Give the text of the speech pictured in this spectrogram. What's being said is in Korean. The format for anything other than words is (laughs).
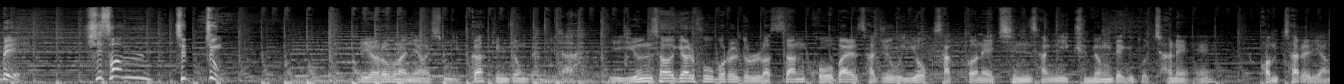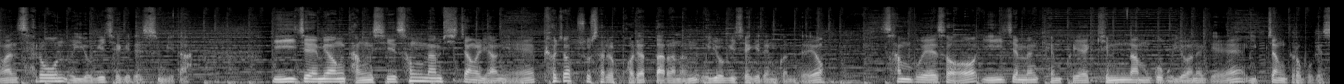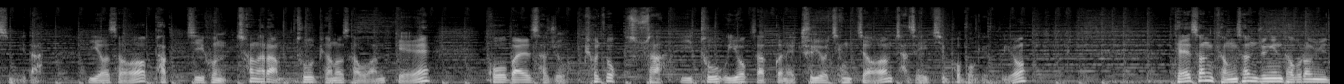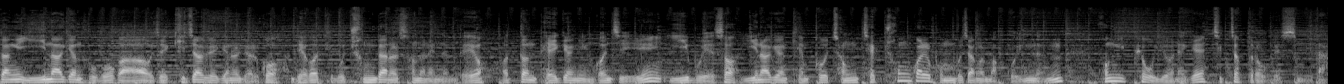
김종배 시선 집중. 여러분 안녕하십니까 김종배입니다. 이 윤석열 후보를 둘러싼 고발 사주 의혹 사건의 진상이 규명되기도 전에 검찰을 향한 새로운 의혹이 제기됐습니다. 이재명 당시 성남시장을 향해 표적 수사를 벌였다라는 의혹이 제기된 건데요. 3부에서 이재명 캠프의 김남국 의원에게 입장 들어보겠습니다. 이어서 박지훈, 천하람 두 변호사와 함께 고발 사주, 표적 수사 이 두 의혹 사건의 주요 쟁점 자세히 짚어보겠고요. 대선 경선 중인 더불어민주당의 이낙연 후보가 어제 기자회견을 열고 네거티브 중단을 선언했는데요. 어떤 배경인 건지 2부에서 이낙연 캠프 정책 총괄 본부장을 맡고 있는 홍익표 의원에게 직접 들어보겠습니다.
